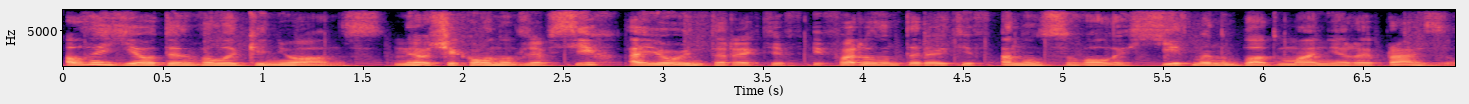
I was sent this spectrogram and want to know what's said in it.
Але є один великий нюанс. Неочікувано для всіх, IO Interactive і Feral Interactive анонсували Hitman Blood Money Reprisal.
